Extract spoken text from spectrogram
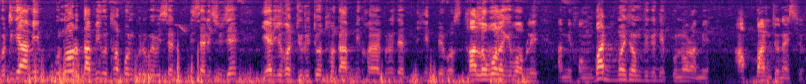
গতিকে আমি পুনৰ দাবী উত্থাপন কৰিব বিচাৰ বিচাৰিছোঁ যে ইয়াৰ লগত জড়িত থকা বিষয়াৰ বিৰুদ্ধে বিহিত ব্যৱস্থা ল'ব লাগিব বুলি আমি সংবাদ মাধ্যম যোগেদি পুনৰ আমি আহ্বান জনাইছোঁ।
